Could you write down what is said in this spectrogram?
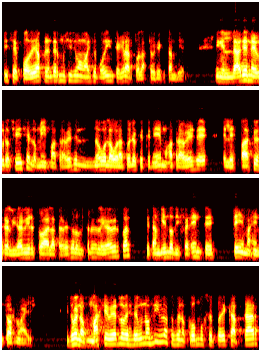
y se puede aprender muchísimo más y se puede integrar todas las teorías que están viendo. En el área de neurociencia es lo mismo, a través del nuevo laboratorio que tenemos, a través del el espacio de realidad virtual, a través de los visores de realidad virtual, se están viendo diferentes temas en torno a ello. Entonces, bueno, más que verlo desde unos libros, entonces, bueno, cómo se puede captar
